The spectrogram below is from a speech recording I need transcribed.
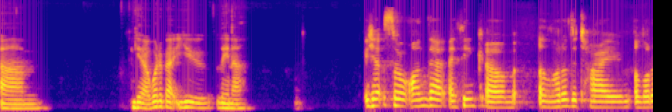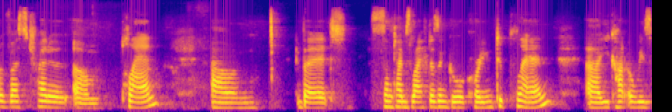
Um, yeah. What about you, Lina? Yeah. So on that, I think um, a lot of the time, a lot of us try to um, plan, um, but sometimes life doesn't go according to plan. Uh, you can't always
